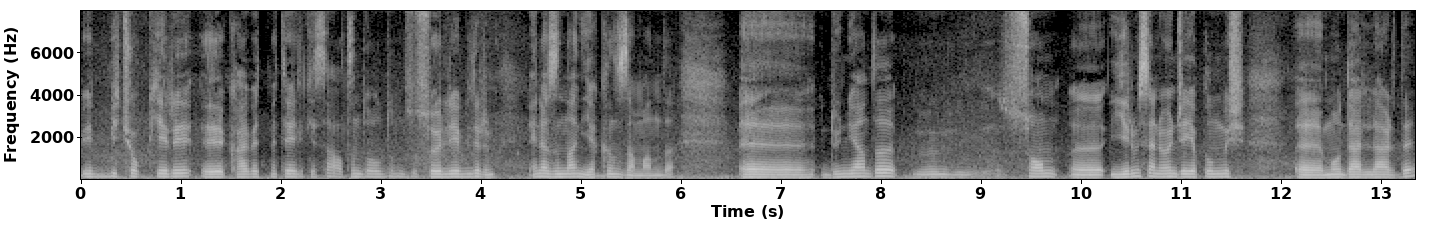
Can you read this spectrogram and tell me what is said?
bir- birçok yeri e, kaybetme tehlikesi altında olduğumuzu söyleyebilirim. En azından yakın zamanda. E, dünyada e, son e, 20 sene önce yapılmış e, modellerde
